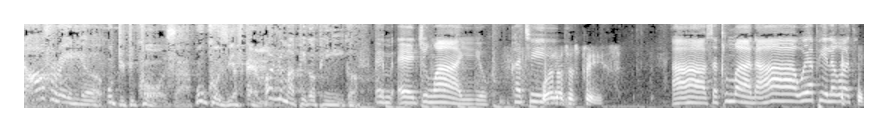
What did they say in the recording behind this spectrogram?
of radio. Ududukhoza ukhozi fm olumaphikophiko um entshingwayo eh, khathi wena please. ah saxhumana. Ah uyaphila kodwa?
